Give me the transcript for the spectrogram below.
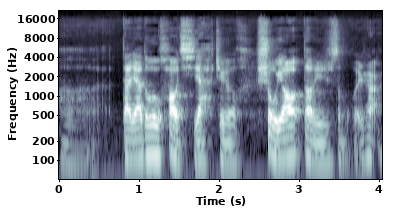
啊，大家都好奇啊，这个受邀到底是怎么回事儿？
